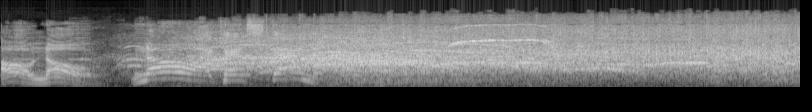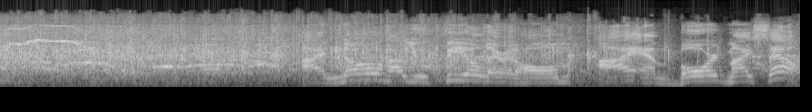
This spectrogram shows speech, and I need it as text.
Oh, no. No, I can't stand it. I know how you feel there at home. I am bored myself.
